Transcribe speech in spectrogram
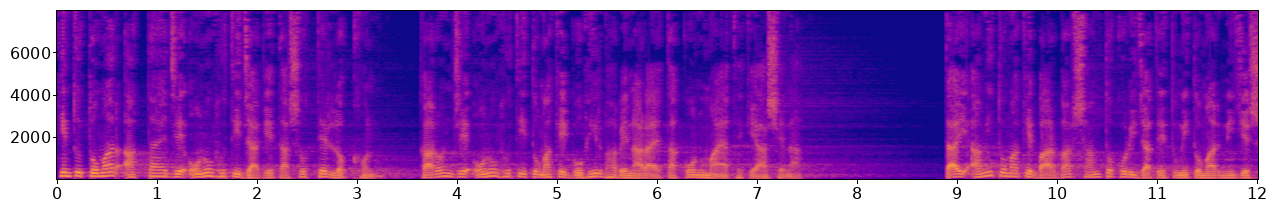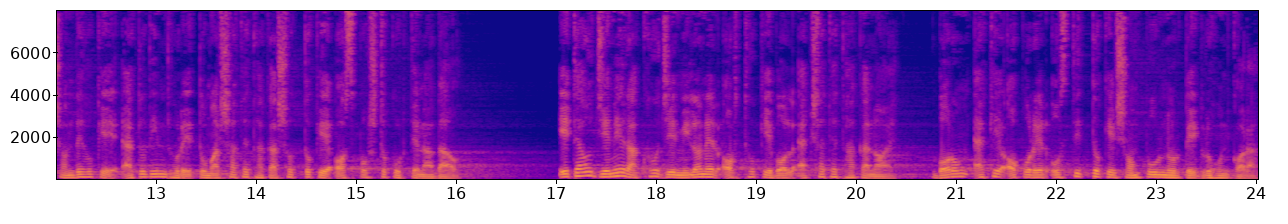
কিন্তু তোমার আত্মায় যে অনুভূতি জাগে তা সত্যের লক্ষণ, কারণ যে অনুভূতি তোমাকে গভীরভাবে নাড়ায় তা কোন মায়া থেকে আসে না। তাই আমি তোমাকে বারবার শান্ত করি যাতে তুমি তোমার নিজের সন্দেহকে এতদিন ধরে তোমার সাথে থাকা সত্যকে অস্পষ্ট করতে না দাও। এটাও জেনে রাখো যে মিলনের অর্থ কেবল একসাথে থাকা নয়, বরং একে অপরের অস্তিত্বকে সম্পূর্ণরূপে গ্রহণ করা।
